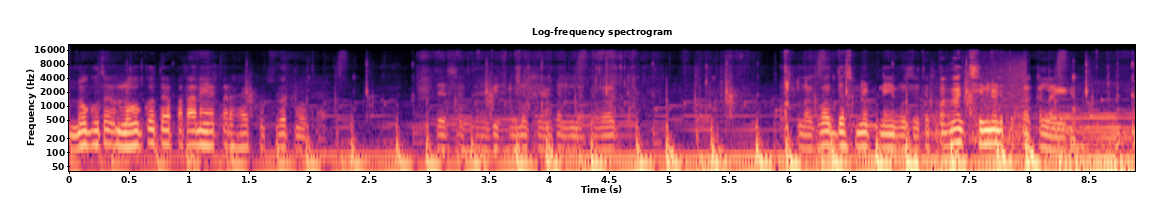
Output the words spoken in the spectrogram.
लोगों तो लोगों को तो पता नहीं है, पर है, खूबसूरत बहुत है। हैं अभी हम लोग यहाँ पर लगभग लगभग दस मिनट नहीं बोल सकते, पाँच छः मिनट तक लगेगा।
